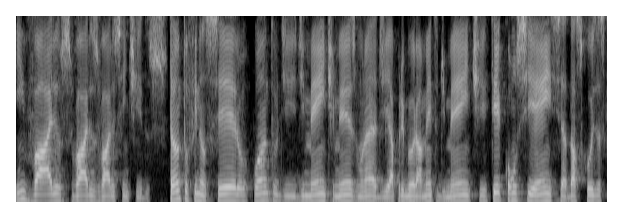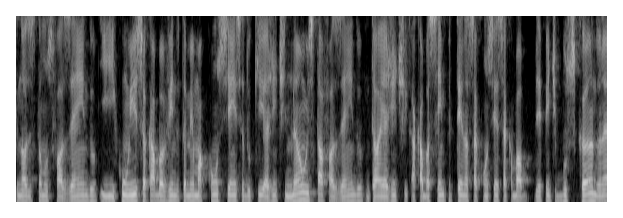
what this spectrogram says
em vários, vários, vários sentidos. Tanto financeiro, quanto de, de mente mesmo, né? De aprimoramento de mente, ter consciência das coisas que nós estamos fazendo e com isso acaba vindo também uma consciência do que a gente não está fazendo. Então aí a gente acaba sempre tendo essa consciência, acaba de repente buscando, né?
